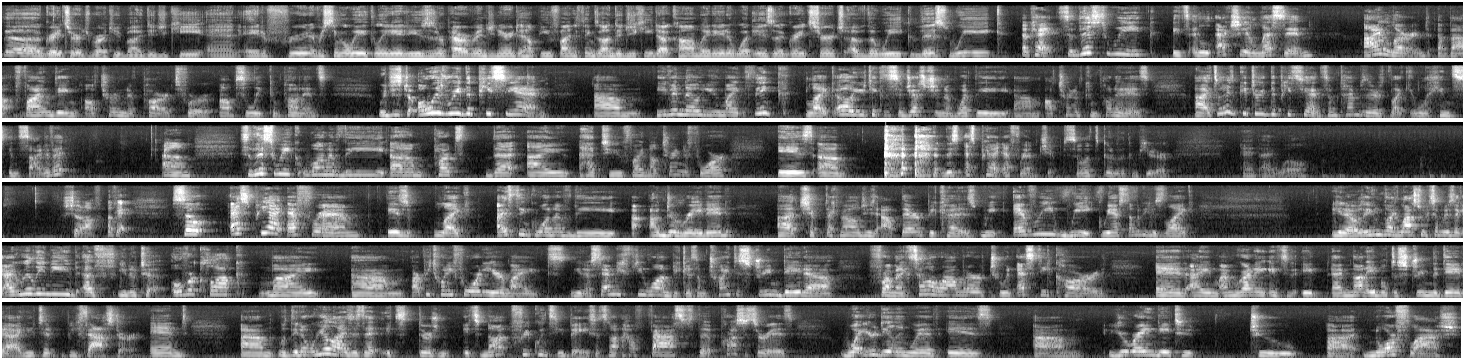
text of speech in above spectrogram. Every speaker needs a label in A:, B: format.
A: The Great Search brought to you by DigiKey and Adafruit. Every single week, Lady Ada uses her power of engineering to help you find things on digikey.com. Lady Ada, what is the Great Search of the week this week?
B: Okay, so this week it's actually a lesson I learned about finding alternative parts for obsolete components, which is to always read the PCN. Um, even though you might think like, oh, you take the suggestion of what the um, alternative component is, uh, it's always good to read the PCN. Sometimes there's like little hints inside of it. Um, so this week, one of the um, parts that I had to find an alternative for is um, this SPI FRAM chip. So let's go to the computer, and I will shut off. Okay, so SPI FRAM is like I think one of the uh, underrated uh, chip technologies out there because we every week we have somebody who's like you know, even like last week, somebody's like, I really need a, you know, to overclock my um, RP2040 or my, you know, 7051 because I'm trying to stream data from an accelerometer to an SD card, and I'm I'm running into it. I'm not able to stream the data. I need to be faster. And um, what they don't realize is that it's there's it's not frequency based. It's not how fast the processor is. What you're dealing with is um, you're writing data to to uh, NOR flash,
